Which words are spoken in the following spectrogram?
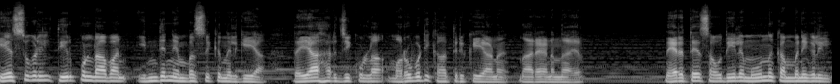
കേസുകളിൽ തീർപ്പുണ്ടാവാൻ ഇന്ത്യൻ എംബസിക്ക് നൽകിയ ദയാഹർജിക്കുള്ള മറുപടി കാത്തിരിക്കുകയാണ് നാരായണൻ നായർ. നേരത്തെ സൗദിയിലെ മൂന്ന് കമ്പനികളിൽ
